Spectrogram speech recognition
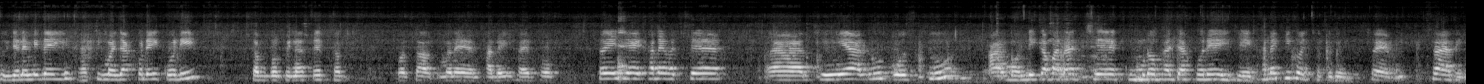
দুজনে মিলে এই হাসি মজা করেই করি। সব গোপীনাথের সব কথা মানে ভালোই হয় ভোগ। তো এই যে এখানে হচ্ছে ঝিঙে আলু, পোস্ত আর মল্লিকা বানাচ্ছে, কুমড়ো ভাজা করে। এই যে এখানে কি করছ তুমি? সয়াবিন সয়াবিন।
